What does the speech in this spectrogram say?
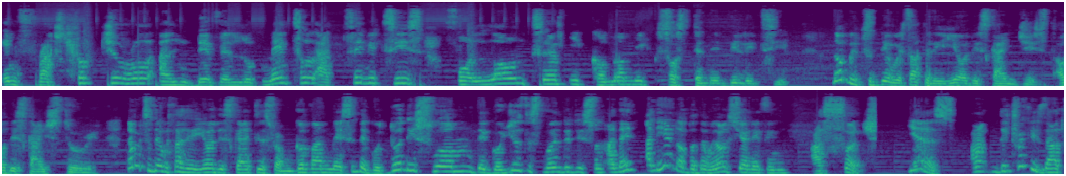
infrastructural and developmental activities for long-term economic sustainability. Not be today we started to hear this kind of gist, all this kind of story. Not be today we started to hear these kind of things from government. Say they go do this one, they go use this one, do this one, and then at the end of the day, we don't see anything as such. Yes, uh, the truth is that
